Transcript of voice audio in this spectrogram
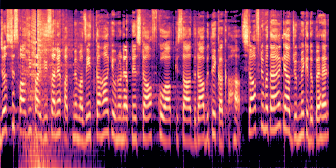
जस्टिस काजी फैजीसा ने खत में मजीद कहा की उन्होंने अपने स्टाफ को आपके साथ रबते का कहा। स्टाफ ने बताया कि आप जुम्मे के दोपहर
